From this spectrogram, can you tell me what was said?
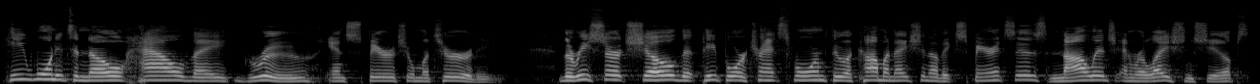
He wanted to know how they grew in spiritual maturity. The research showed that people are transformed through a combination of experiences, knowledge, and relationships,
